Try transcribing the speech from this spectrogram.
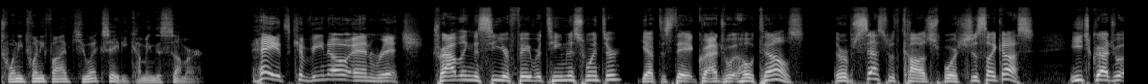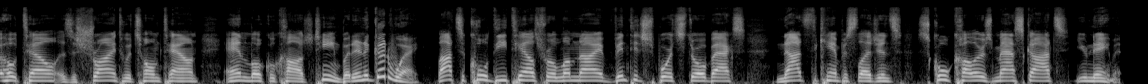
2025 QX80 coming this summer. Hey, it's Covino and Rich. Traveling to see your favorite team this winter? You have to stay at Graduate Hotels. They're obsessed with college sports just like us. Each graduate hotel is a shrine to its hometown and local college team, but in a good way. Lots of cool details for alumni, vintage sports throwbacks, nods to campus legends, school colors, mascots, you name it.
